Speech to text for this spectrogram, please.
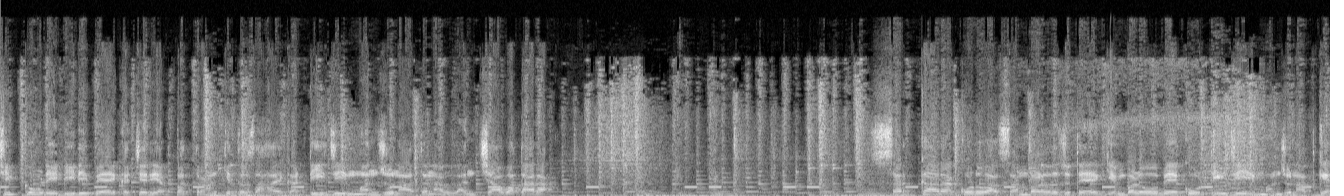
ಚಿಕ್ಕೋಡಿ ಡಿಡಿಪಿಐ ಕಚೇರಿಯ ಪತ್ರಾಂಕಿತ ಸಹಾಯಕ ಟಿಜಿ ಮಂಜುನಾಥನ ಲಂಚಾವತಾರ. ಸರ್ಕಾರ ಕೊಡುವ ಸಂಬಳದ ಜೊತೆ ಗೆಂಬಳವೂ ಬೇಕು ಟಿಜಿ ಮಂಜುನಾಥ್ಗೆ.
